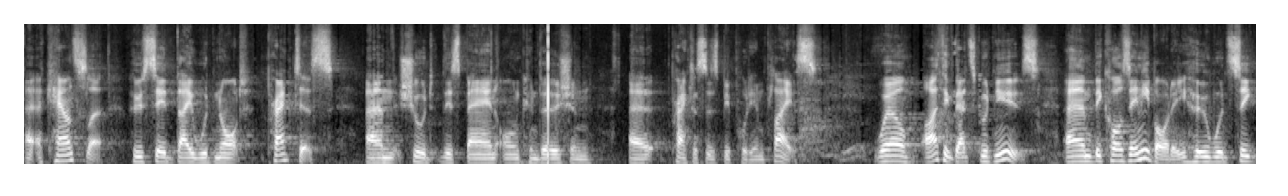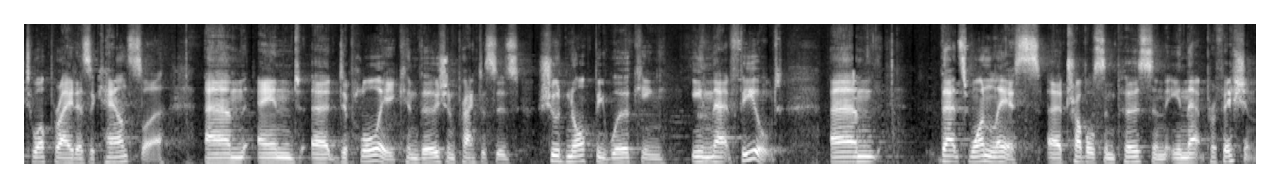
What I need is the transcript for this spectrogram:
a, a counsellor who said they would not practice um, should this ban on conversion uh, practices be put in place. Well, I think that's good news, um, because anybody who would seek to operate as a counsellor um, and uh, deploy conversion practices should not be working in that field. Um, that's one less uh, troublesome person in that profession.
